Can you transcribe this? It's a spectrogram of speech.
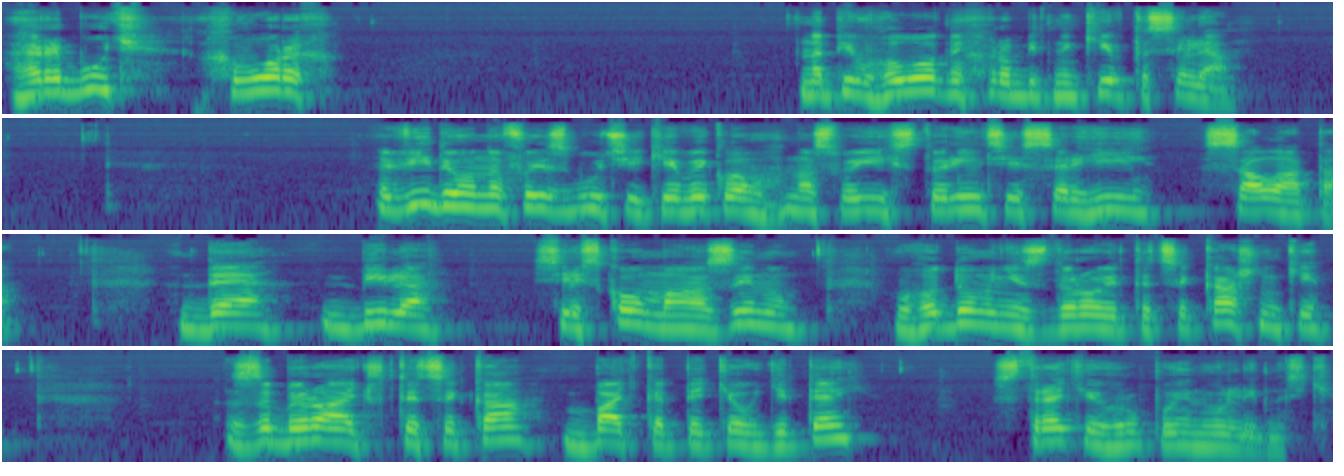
гребуть хворих напівголодних робітників та селян. Відео на Фейсбуці, яке виклав на своїй сторінці Сергій Салата, де біля сільського магазину вгодовані здорові ТЦКшники забирають в ТЦК батька п'ятьох дітей з третьою групою інвалідності.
